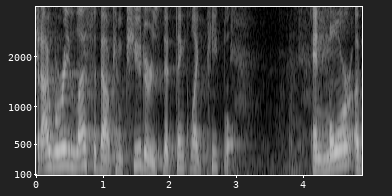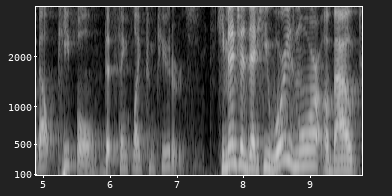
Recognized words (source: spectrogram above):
But I worry less about computers that think like people and more about people that think like computers. He mentioned that he worries more about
